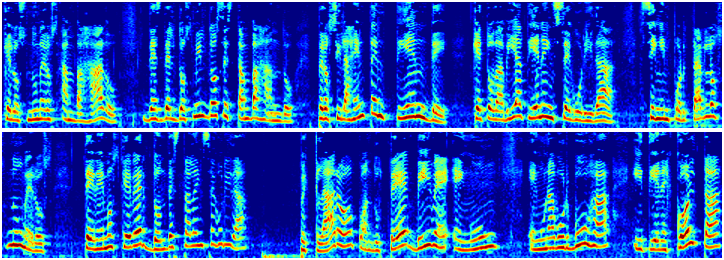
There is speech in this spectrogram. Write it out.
que los números han bajado, desde el 2012 están bajando, pero si la gente entiende que todavía tiene inseguridad, sin importar los números, tenemos que ver dónde está la inseguridad. Pues claro, cuando usted vive en un en una burbuja y tiene escolta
